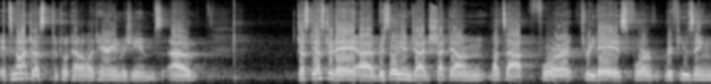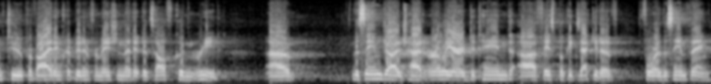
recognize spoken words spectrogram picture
it's not just totalitarian regimes. Uh, just yesterday, a Brazilian judge shut down WhatsApp for three days for refusing to provide encrypted information that it itself couldn't read. Uh, the same judge had earlier detained a Facebook executive for the same thing.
